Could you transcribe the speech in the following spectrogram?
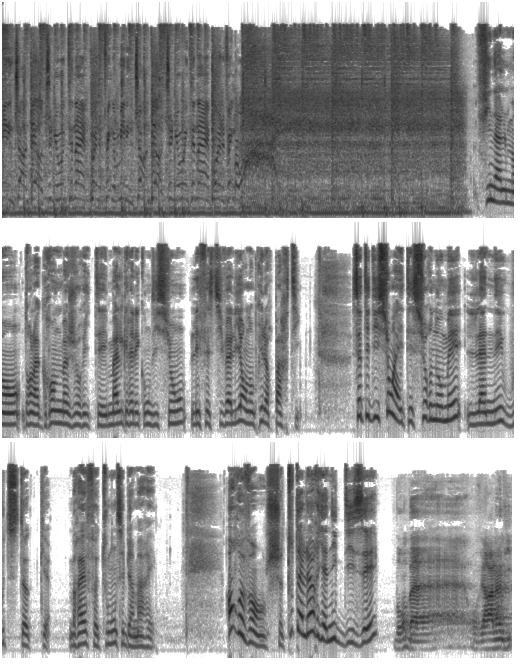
Meeting John Dale, Junior Wing tonight, pointing finger. Meeting John Dale, Junior Wing tonight, pointing finger. Finalement, dans la grande majorité, malgré les conditions, les festivaliers en ont pris leur parti. Cette édition a été surnommée l'année Woodstock. Bref, tout le monde s'est bien marré. En revanche, tout à l'heure, Yannick disait Bon bah on verra lundi.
